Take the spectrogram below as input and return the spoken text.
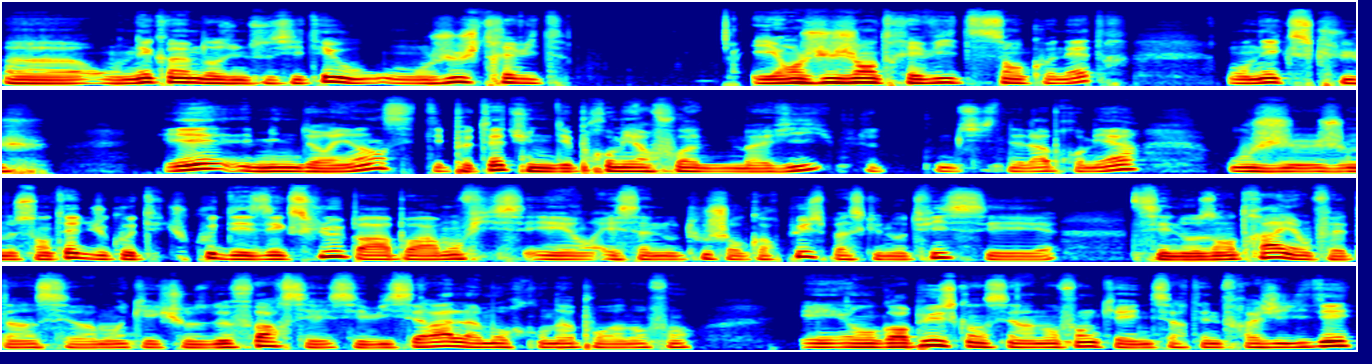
on est quand même dans une société où on juge très vite. Et en jugeant très vite sans connaître, on exclut. Et mine de rien, c'était peut-être une des premières fois de ma vie, si ce n'est la première, où je, me sentais du côté du coup des exclus par rapport à mon fils. Et, ça nous touche encore plus parce que notre fils, c'est, nos entrailles en fait. Hein. C'est vraiment quelque chose de fort. C'est, viscéral l'amour qu'on a pour un enfant. Et encore plus quand c'est un enfant qui a une certaine fragilité,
